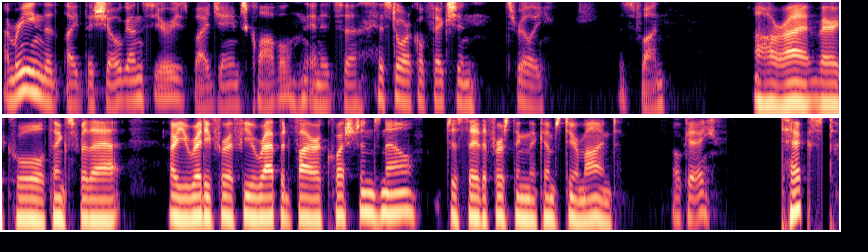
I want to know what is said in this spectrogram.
I'm reading the like the Shogun series by James Clavell and it's a historical fiction. It's really it's fun. All right, very cool. Thanks for that. Are you ready for a few rapid fire questions now? Just say the first thing that comes to your mind. Okay. Text,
